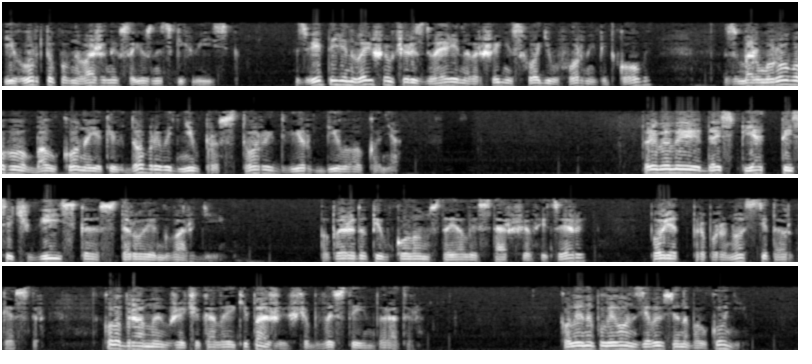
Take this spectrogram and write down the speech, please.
і гурту повноважених союзницьких військ. Звідти він вийшов через двері на вершині сходів у формі підкови з мармурового балкона, яких добре виднів просторий двір білого коня. Привели десь п'ять тисяч війська Старої гвардії. Попереду півколом стояли старші офіцери, поряд прапороносці та оркестр. Коло брами вже чекали екіпажі, щоб вести імператора. Коли Наполеон з'явився на балконі,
